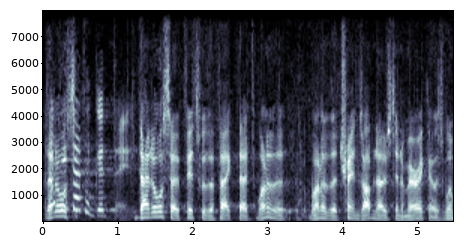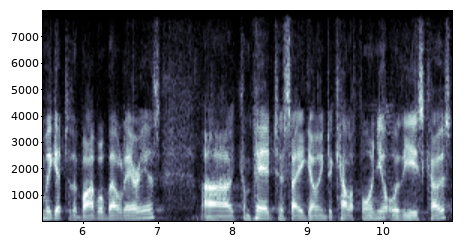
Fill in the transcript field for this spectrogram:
And I that think also- that's a good thing. That also fits with the fact that one of the one of the trends I've noticed in America is when we get to the Bible Belt areas, uh, compared to say going to California or the East Coast,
